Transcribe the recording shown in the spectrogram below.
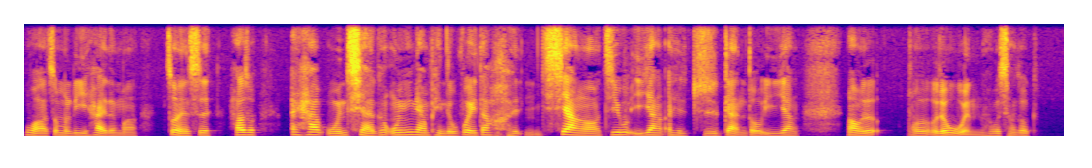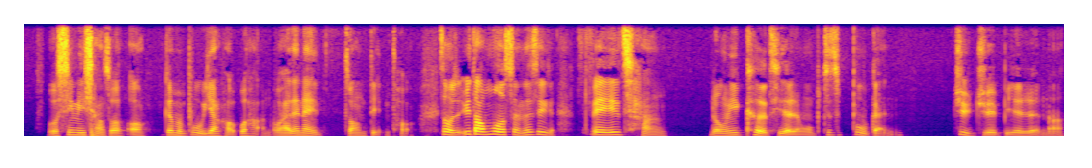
哇，这么厉害的吗？重点是，他说：“哎，它闻起来跟无印良品的味道很像哦，几乎一样，而且质感都一样。”然后我就我我就闻，我想说，我心里想说：“哦，根本不一样，好不好？”我还在那里装点头。这我就遇到陌生人，这是一个非常容易客气的人，我就是不敢拒绝别人啊。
